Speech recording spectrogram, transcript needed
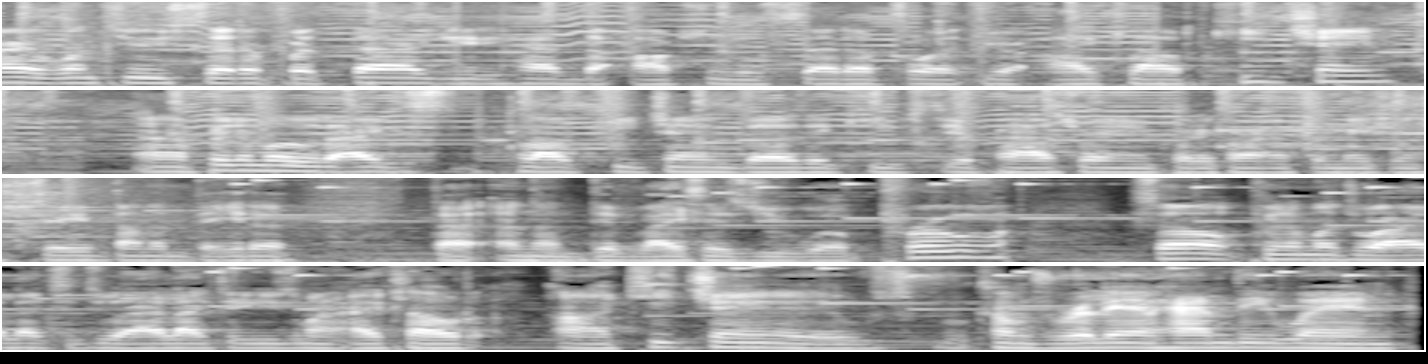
All right, once you set up with that, you have the option to set up with your iCloud keychain. Uh, pretty much what the iCloud keychain does, it keeps your password and credit card information saved on the data that on the devices you will approve. So pretty much what I like to do, I like to use my iCloud uh, keychain. It comes really in handy when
